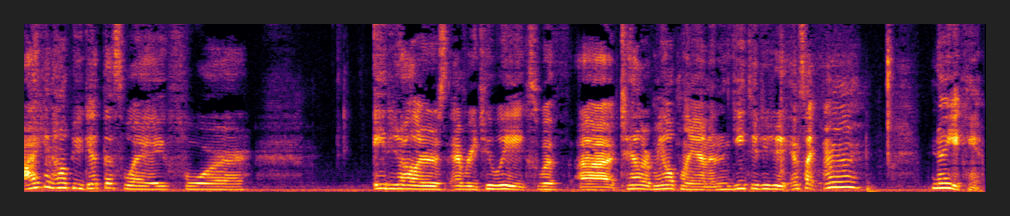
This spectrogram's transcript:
I can help you get this way for $80 every two weeks with a tailored meal plan and. It's like, mm, no, you can't.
